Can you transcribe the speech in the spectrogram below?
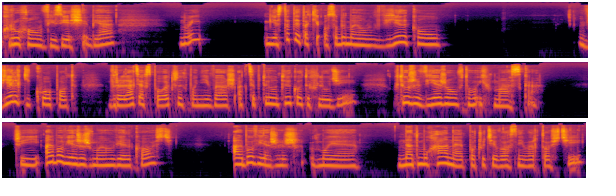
kruchą wizję siebie. No i niestety takie osoby mają wielką, wielki kłopot w relacjach społecznych, ponieważ akceptują tylko tych ludzi, którzy wierzą w tą ich maskę. Czyli albo wierzysz w moją wielkość, albo wierzysz w moje nadmuchane poczucie własnej wartości,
